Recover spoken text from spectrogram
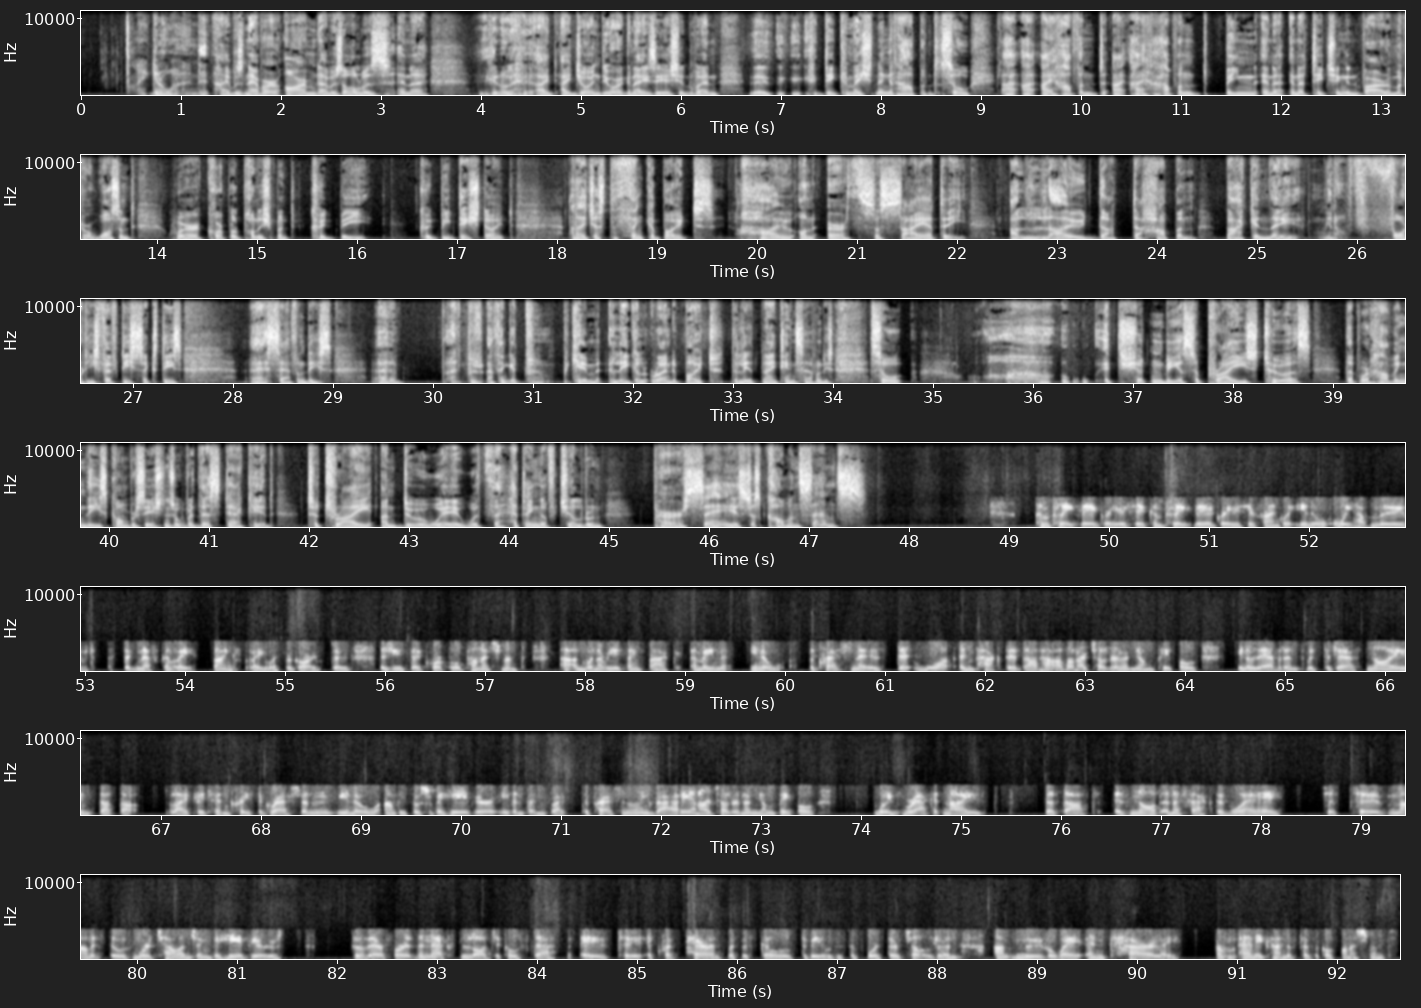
you know, I was never armed. I was always in a, you know, I, I joined the organisation when the decommissioning had happened. So I, I haven't, I, I, haven't been in a in a teaching environment or wasn't where corporal punishment could be could be dished out. And I just think about how on earth society allowed that to happen back in the you know 40s, 50s, 60s, uh, 70s. Uh, I think it became illegal around about the late 1970s. So, it shouldn't be a surprise to us that we're having these conversations over this decade to try and do away with the hitting of children per se. It's just common sense. Completely agree with you. Completely agree with you, frankly. You know, we have moved significantly, thankfully, with regard to, as you said, corporal punishment. Uh, and whenever you think back, I mean, you know, the question is, did, what impact did that have on our children and young people? You know, the evidence would suggest now that that's likely to increase aggression, you know, antisocial behaviour, even things like depression and anxiety in our children and young people. We've recognised that that is not an effective way to, to manage those more challenging behaviours. So, therefore, the next logical step is to equip parents with the skills to be able to support their children and move away entirely from any kind of physical punishment.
